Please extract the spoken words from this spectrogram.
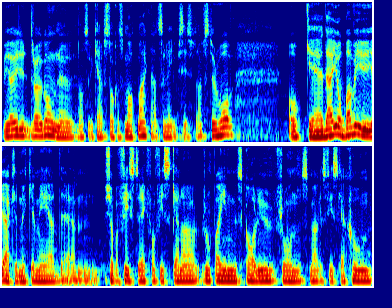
vi har ju dragit igång nu något som vi kallar för Stockholms matmarknad som ligger precis utanför Sturehov. Och eh, där jobbar vi ju jäkligt mycket med eh, köpa fisk direkt från fiskarna, ropa in skaldjur från Smögens fiskaktion.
